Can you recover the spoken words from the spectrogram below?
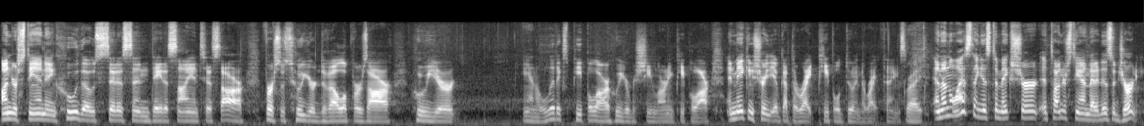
Understanding who those citizen data scientists are versus who your developers are, who your analytics people are, who your machine learning people are, and making sure you've got the right people doing the right things. Right. And then the last thing is to make sure, to understand that it is a journey.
